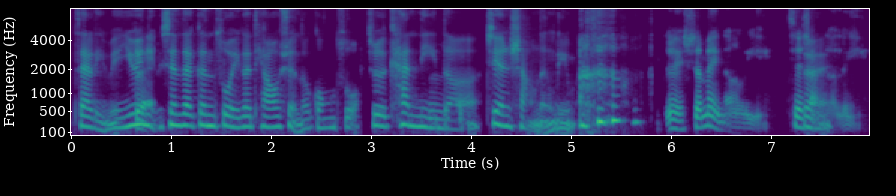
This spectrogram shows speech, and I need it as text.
在里面，因为你们现在更做一个挑选的工作，就是看你的鉴赏能力嘛，对，审美能力、鉴赏能力，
